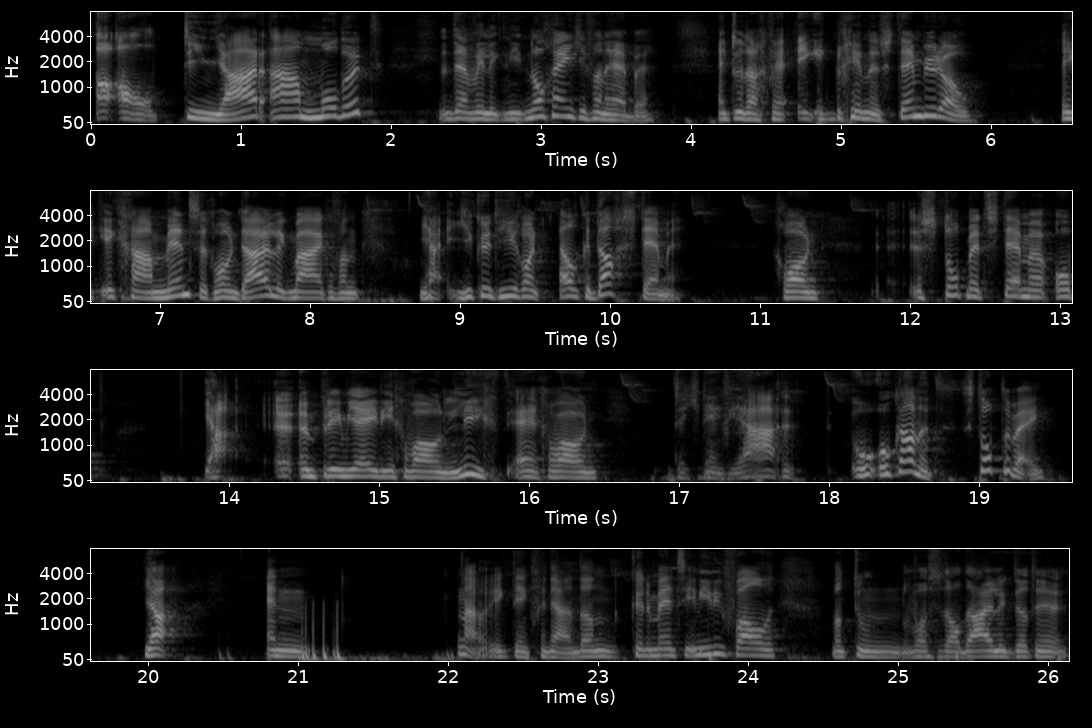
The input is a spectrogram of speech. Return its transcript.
al tien jaar aanmoddert, daar wil ik niet nog eentje van hebben. En toen dacht ik, ik, ik begin een stembureau. Ik, ik ga mensen gewoon duidelijk maken van, ja, je kunt hier gewoon elke dag stemmen. Gewoon eh, stop met stemmen op, ja, een premier die gewoon liegt en gewoon dat je denkt, ja, hoe, hoe kan het? Stop ermee. Ja, en nou, ik denk van ja, dan kunnen mensen in ieder geval, want toen was het al duidelijk dat er,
